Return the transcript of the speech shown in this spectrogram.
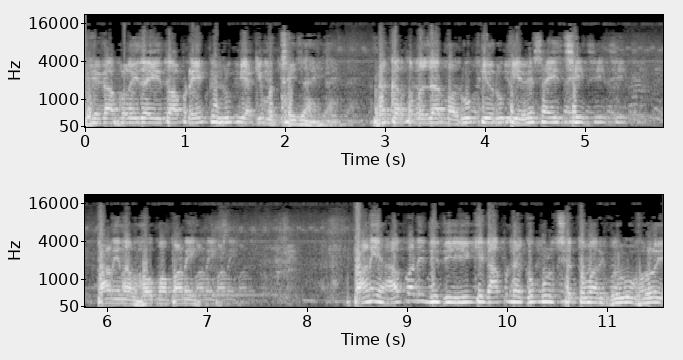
ભેગા ભળી જાય તો આપણે એકવીસ રૂપિયા કિંમત થઈ જાય. નકર તો બજારમાં રૂપિયો રૂપિયે વેચાય છે. પાણીના ભાવમાં પાણી. પાણી હા પાડી દીધી કે આપણે કબૂલ છે, તમારી ભેગું ભળે.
